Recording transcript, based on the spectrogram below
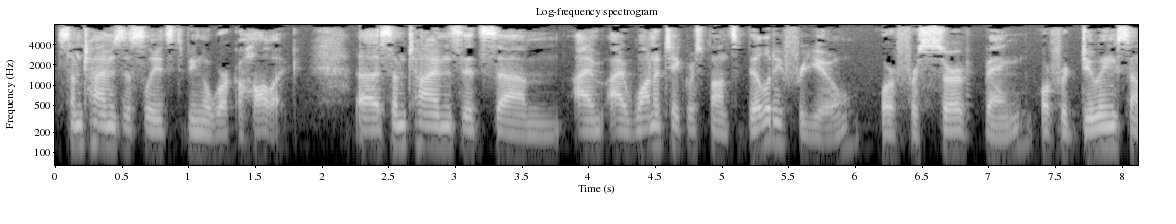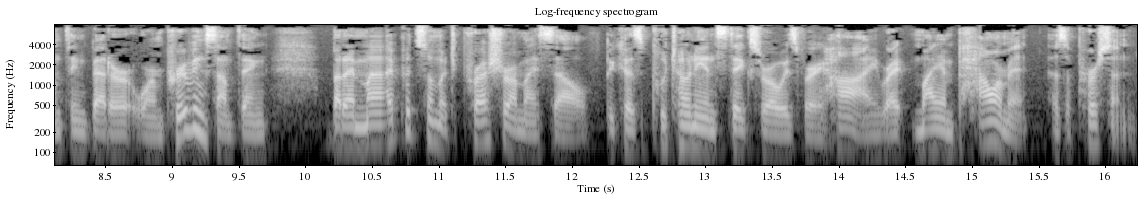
Sometimes this leads to being a workaholic. Uh, sometimes it's um, I, I want to take responsibility for you, or for serving, or for doing something better, or improving something, but I might put so much pressure on myself because Plutonian stakes are always very high, right? My empowerment as a person,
